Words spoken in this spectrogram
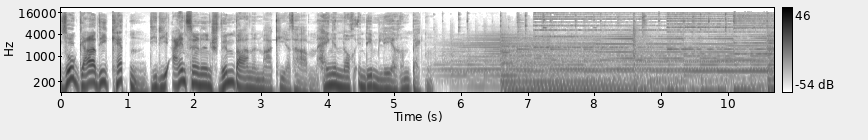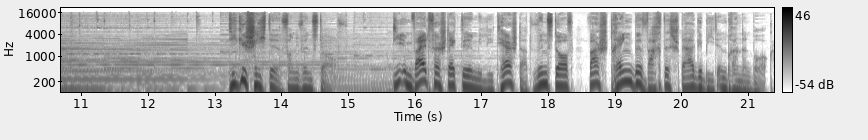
Sogar die Ketten, die die einzelnen Schwimmbahnen markiert haben, hängen noch in dem leeren Becken. Die Geschichte von Wünsdorf. Die im Wald versteckte Militärstadt Wünsdorf war streng bewachtes Sperrgebiet in Brandenburg.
